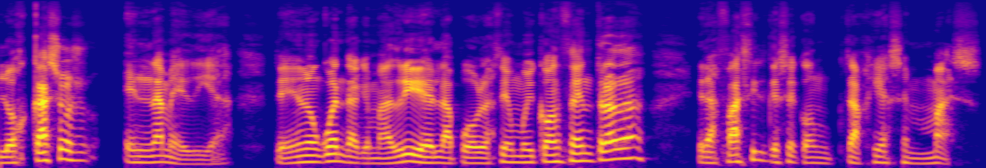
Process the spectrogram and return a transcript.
los casos en la media. Teniendo en cuenta que Madrid es la población muy concentrada, era fácil que se contagiasen más.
